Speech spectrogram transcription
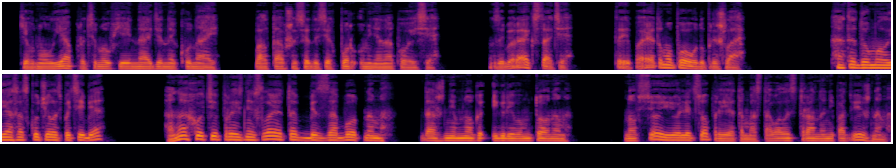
— кивнул я, протянув ей найденный кунай, болтавшийся до сих пор у меня на поясе. «Забирай, кстати. Ты по этому поводу пришла». «А ты думал, я соскучилась по тебе?» Она хоть и произнесла это беззаботным, даже немного игривым тоном, но все ее лицо при этом оставалось странно неподвижным,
